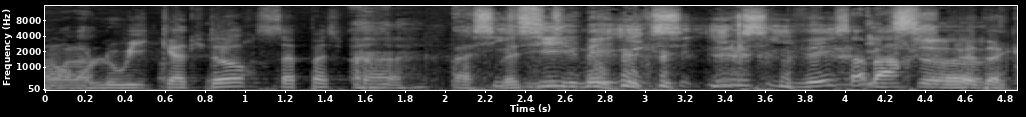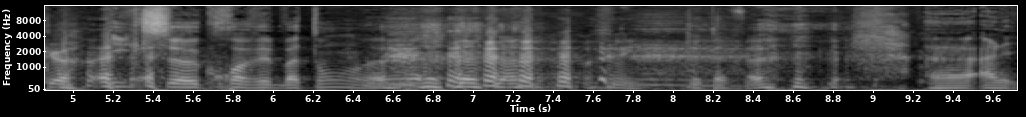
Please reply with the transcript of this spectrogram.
Genre voilà. Louis XIV, ça passe pas. Bah, si, Bah, si si. tu mets X, XIV, ça X, marche. euh, Ouais, d'accord. X euh, croivé bâton. euh, Oui, tout à fait. Euh, allez,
